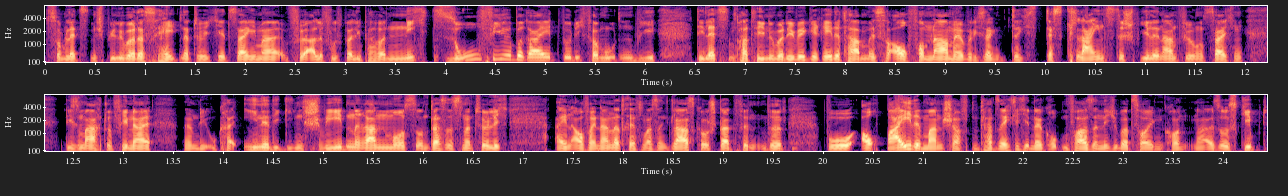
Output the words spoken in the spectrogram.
zum letzten Spiel über. Das hält natürlich jetzt, sage ich mal, für alle Fußballliebhaber nicht so viel bereit, würde ich vermuten, wie die letzten Partien, über die wir geredet haben. Ist auch vom Namen her, würde ich sagen, das, das kleinste Spiel in Anführungszeichen diesem Achtelfinal. Wir haben die Ukraine, die gegen Schweden ran muss und das ist natürlich ein Aufeinandertreffen, was in Glasgow stattfinden wird, wo auch beide Mannschaften tatsächlich in der Gruppenphase nicht überzeugen konnten. Also es gibt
